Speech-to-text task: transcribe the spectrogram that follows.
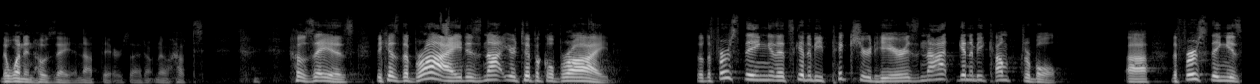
The one in Hosea, not theirs. I don't know how t- Hosea's. Because the bride is not your typical bride. So the first thing that's going to be pictured here is not going to be comfortable. Uh, the first thing is,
